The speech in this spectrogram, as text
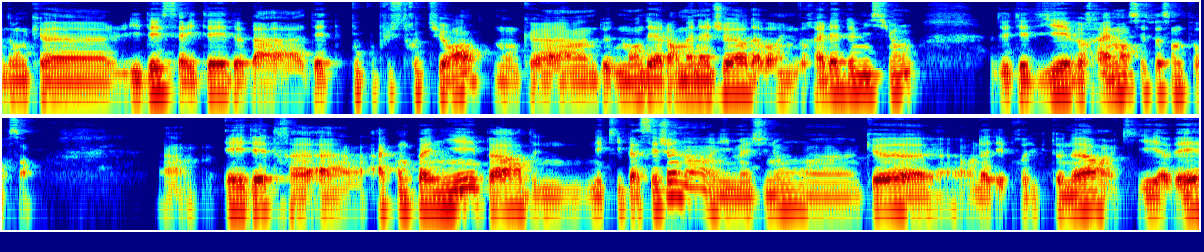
Donc euh, l'idée, ça a été bah, d'être beaucoup plus structurant, donc de demander à leur manager d'avoir une vraie lettre de mission, de dédier vraiment ces 60%. Euh, et d'être euh, accompagné par une équipe assez jeune. Hein. Imaginons euh, que on a des product owners qui avaient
